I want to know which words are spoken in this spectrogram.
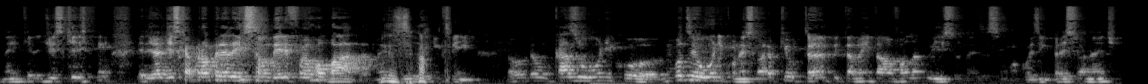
Né, que ele disse que ele já disse que a própria eleição dele foi roubada. Né, que, enfim, então, é um caso único, não vou dizer único na história, porque o Trump também estava falando isso, mas assim, uma coisa impressionante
